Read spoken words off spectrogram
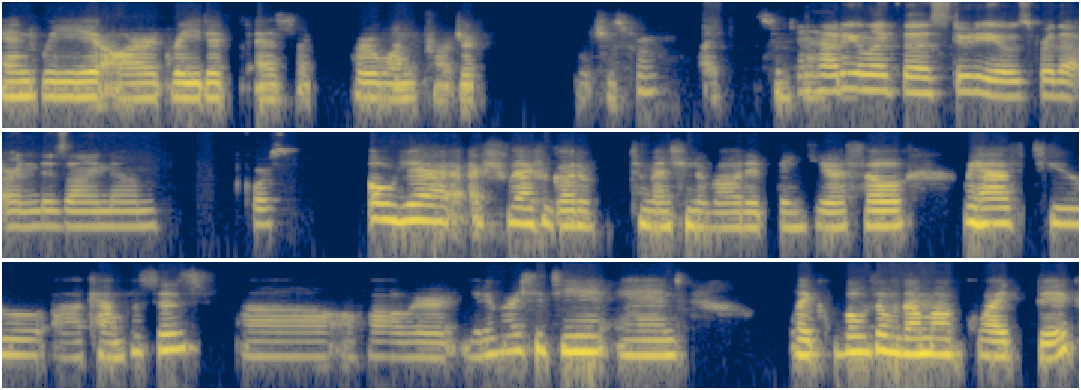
and we are graded as like per one project which is Hmm. And how do you like the studios for the art and design um, course? Oh yeah, actually I forgot to, to mention about it. Thank you. So we have two uh, campuses uh, of our university and like both of them are quite big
